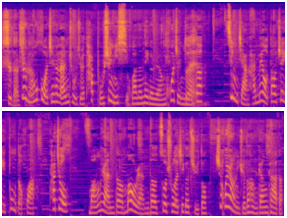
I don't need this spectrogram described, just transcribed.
是的，就是的，如果这个男主角他不是你喜欢的那个人，或者你们对的进展还没有到这一步的话，他就茫然的、贸然的做出了这个举动，是会让你觉得很尴尬的。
